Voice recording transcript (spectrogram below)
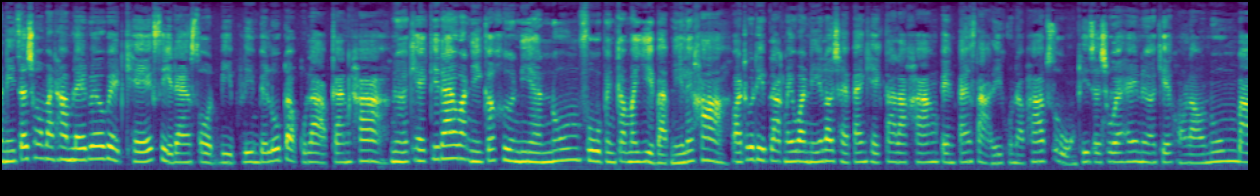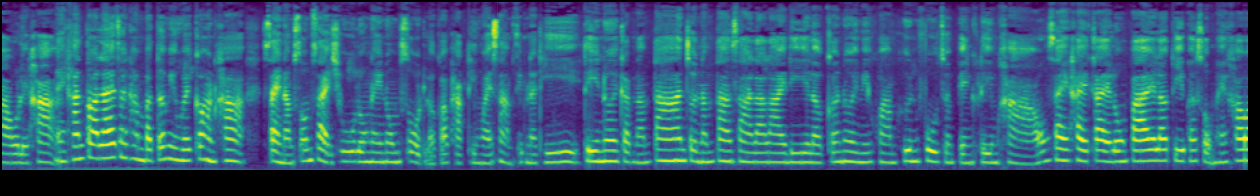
วันนี้จะชวนมาทำเลดเวลเวทเค้กสีแดงสดบีบครีมเป็นรูปดอกกุหลาบกันค่ะ เนื้อเค้กที่ได้วันนี้ก็คือเนียนนุ่มฟูเป็นกำมะหยี่แบบนี้เลยค่ะ วัตถุดิบหลักในวันนี้เราใช้แป้งเค้กตาละครั้งเป็นแป้งสาลีคุณภาพสูงที่จะช่วยให้เนื้อเค้กของเรานุ่มเบาเลยค่ะ ในขั้นตอนแรกจะทำบัตเตอร์มิลไว้ก่อนค่ะ ใส่น้ำส้มสายชูลงในนมสดแล้วก็พักทิ้งไว้ 30 นาที ตีเนยกับน้ำตาลจนน้ำตาลทรายละลายดี แล้วก็เนยมีความขึ้นฟูจนเป็นครีมขาว ใส่ไข่ไก่ลงไปแล้วตีผสมให้เข้า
